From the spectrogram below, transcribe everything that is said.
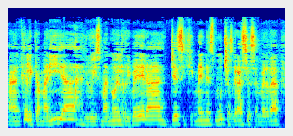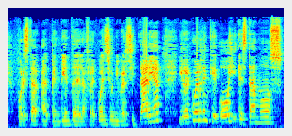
Angélica María, Luis Manuel Rivera, Jesse Jiménez, muchas gracias en verdad por estar al pendiente de la frecuencia universitaria. Y recuerden que hoy estamos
